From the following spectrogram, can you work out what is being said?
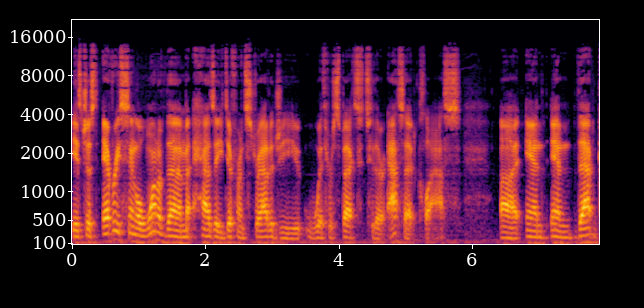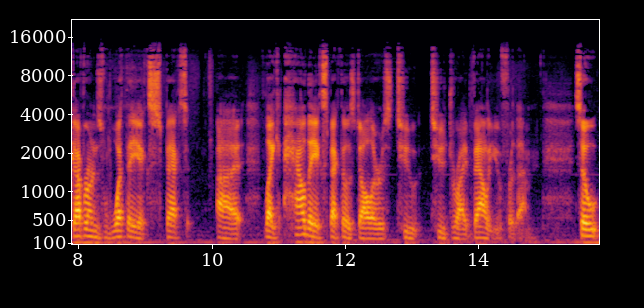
It's just every single one of them has a different strategy with respect to their asset class, uh, and and that governs what they expect, uh, like how they expect those dollars to to drive value for them. So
